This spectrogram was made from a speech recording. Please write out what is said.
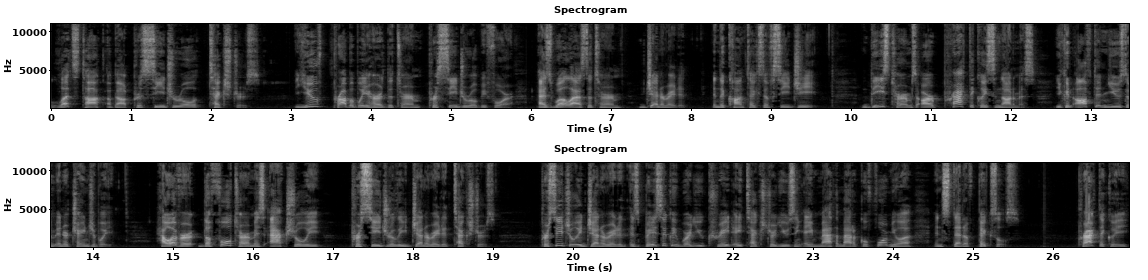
let's talk about procedural textures. You've probably heard the term procedural before, as well as the term generated in the context of CG. These terms are practically synonymous. You can often use them interchangeably. However, the full term is actually procedurally generated textures. Procedurally generated is basically where you create a texture using a mathematical formula instead of pixels. Practically,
